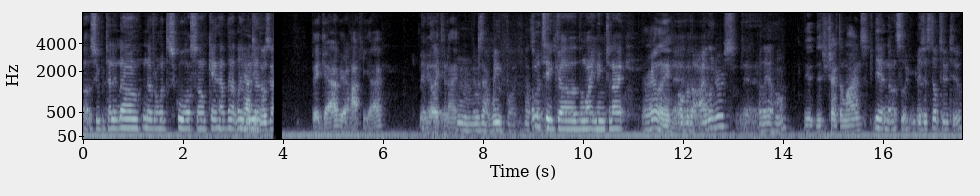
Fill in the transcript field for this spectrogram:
Uh, superintendent, no, never went to school, so can't have that label Yeah, yet. dude, those guys. Big Gav, you're a hockey guy. Maybe Maybe like tonight. Mm, it was that wing foot. That's I'm gonna take uh, the Lightning tonight. Really? is. over the Islanders. Yeah. Are they at home? You, did you check the lines? Yeah, no, it's looking good. Is it still two two?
